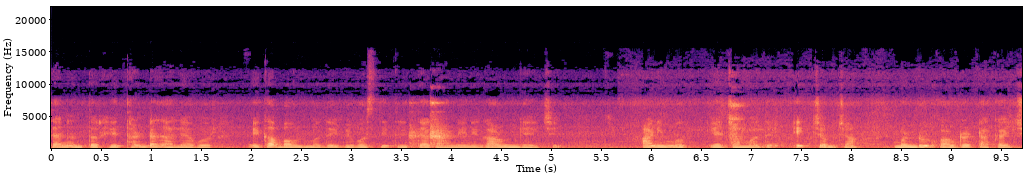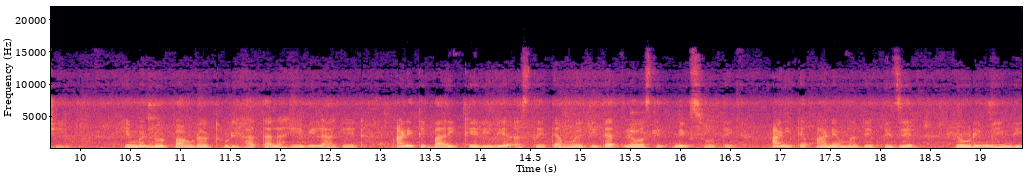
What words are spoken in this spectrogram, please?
त्यानंतर हे थंड झाल्यावर एका बाउलमध्ये व्यवस्थितरित्या गाळणीने गाळून घ्यायचे. आणि मग याच्यामध्ये एक चमचा मंडूर पावडर टाकायची. ही मंडूर पावडर थोडी हाताला हेवी लागेल आणि ती बारीक केलेली असते त्यामुळे ती त्यात व्यवस्थित मिक्स होते आणि त्या पाण्यामध्ये भिजेल एवढी मेहंदी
